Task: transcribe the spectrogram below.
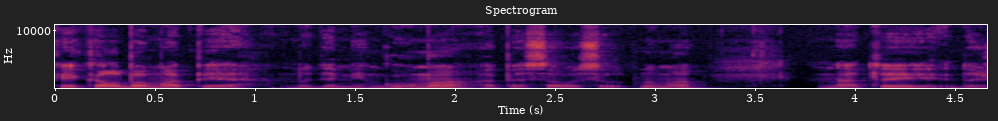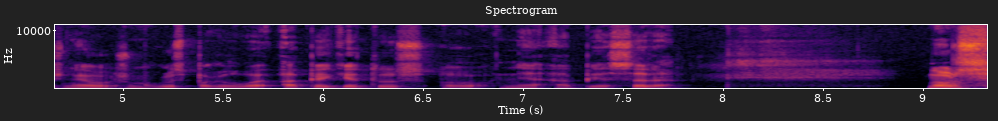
kai kalbam apie nuodėmingumą, apie savo silpnumą, na tai dažniau žmogus pagalvoja apie kitus, o ne apie save. Nors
